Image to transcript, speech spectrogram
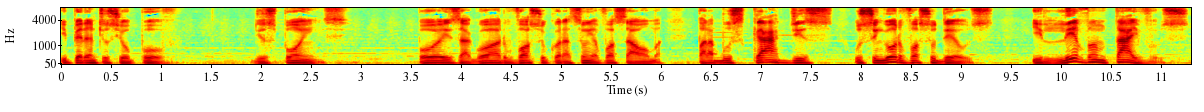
e perante o seu povo. Dispõe-se, pois agora o vosso coração e a vossa alma, para buscardes o Senhor vosso Deus, e levantai-vos,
